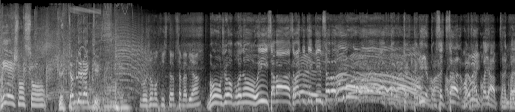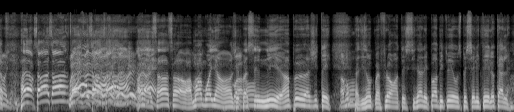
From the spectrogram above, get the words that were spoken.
Rire et Chanson, le top de l'actu. Bonjour mon Christophe, ça va bien? Bonjour Bruno, oui ça va, ça va Ouais. toute l'équipe, ça va Ouais. Délire dans cette salle, Oh, c'est incroyable, c'est incroyable. Alors ça va, ça va? Ça va, ça va. Moi moyen, hein, j'ai passé une nuit un peu agitée. Ah Bah, disons que ma flore intestinale n'est pas habituée aux spécialités locales.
